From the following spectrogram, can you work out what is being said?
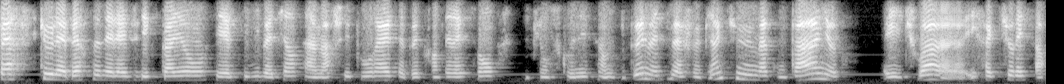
parce que la personne, elle a vu l'expérience et elle s'est dit, bah tiens, ça a marché pour elle, ça peut être intéressant. Et puis on se connaissait un petit peu. Elle m'a dit, bah je veux bien que tu m'accompagnes et tu vois, et facturer ça.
